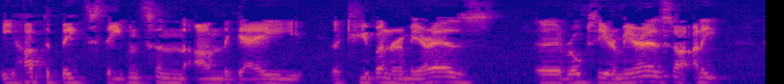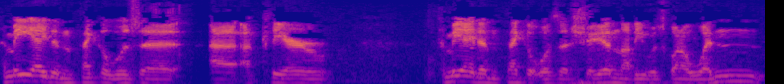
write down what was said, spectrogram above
he had to beat Stevenson and the guy, the Cuban Ramirez, uh, Ramirez, and he, to me, I didn't think it was a, a, a clear. To me, I didn't think it was a shame that he was going to win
